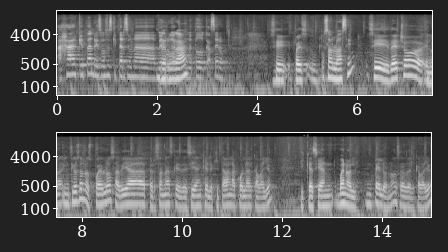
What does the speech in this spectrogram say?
ajá, qué tan riesgoso es quitarse una verruga, con un método casero. Sí, pues. O sea, ¿lo hacen? Sí, de hecho, incluso en los pueblos había personas que decían que le quitaban la cola al caballo y que hacían, bueno, el, un pelo, ¿no? O sea, del caballo.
